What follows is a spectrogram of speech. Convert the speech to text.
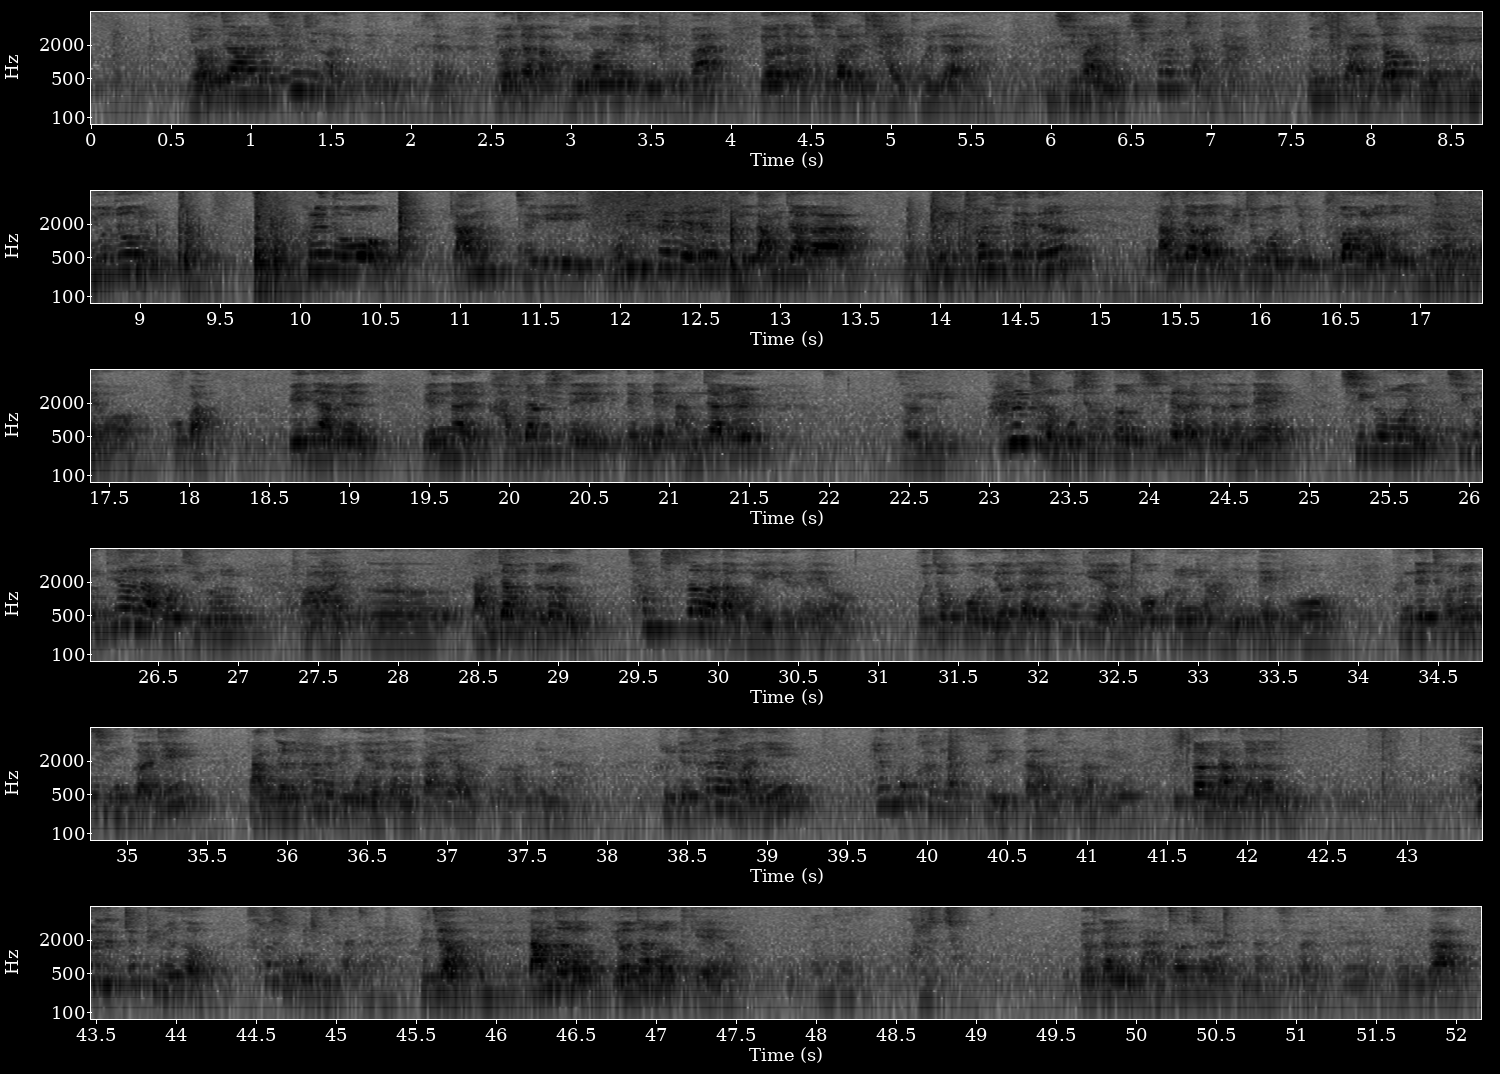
여자를 상징하기 때문에. 그래서 여자가 건강해지지만 여자가 집안에서 잘 돌려야 집안이 시끄럽지 않다. 무슨 소리 알죠? 예. 요즘 그래도 남 저기 우리 세대는 그 남자가 우리 전 세대는 남자가 요즘은 좀 구박을 얻어도 괜찮대요. 구박. 왜냐하면 맨날 가부장 시대였기 때문에 남자를 저기 하늘처럼 모셨던 시대가 있었는데 지금은 지금 태어나고 지금 아, 그 남자분들은 참 불쌍하다고 얘기를 해요. 무조건 여자를 섬겨야 되고 그런 게 아닌데도 근데 저는 지금까지 남자는 하늘이고 여자는 땅이라고 생각합니다. 그렇게 살아야만이 행복하게 할 수 있다고 생각해요. 일단 남자는 허리를 쭉 펴면서 서서 오줌 싸잖아요. 그죠? 남자는 어- 여자는 어떻게 해요? 앉아서. 그렇죠. 여자는 낮아져야 된다는 생각이 들어요. 그래서 우리가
